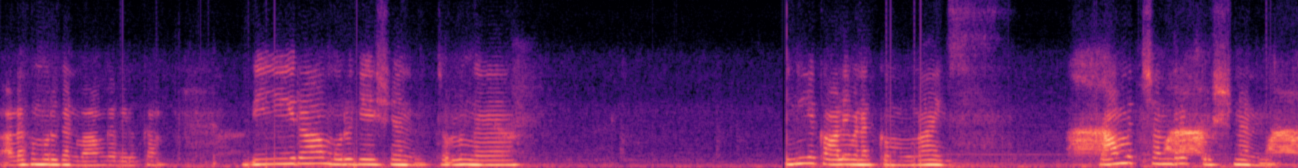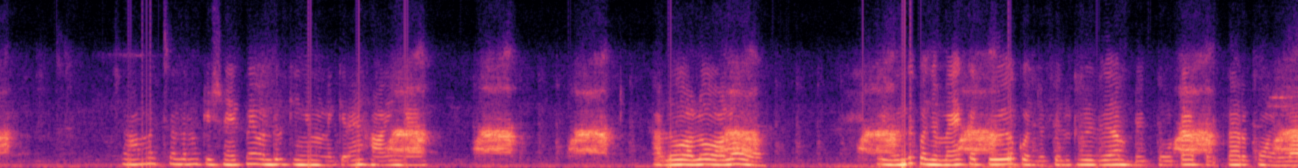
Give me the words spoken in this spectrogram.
அழகு முருகன் வாங்க வெல்கம். வீரா முருகேஷன் சொல்லுங்க. இனிய காலை வணக்கம் உனாய்ஸ் ராமச்சந்திர கிருஷ்ணன். ராமச்சந்திரன் கிருஷ்ணன் ஏற்கனவே வந்திருக்கீங்கன்னு நினைக்கிறேன். ஹாய்ங்க. Hello hello hello. இது வந்து கொஞ்சம் மேக்கப்பு கொஞ்சம் ஃபில்ட்ரு இது அப்படி போட்டால் அப்படித்தான் இருக்கும் எல்லா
